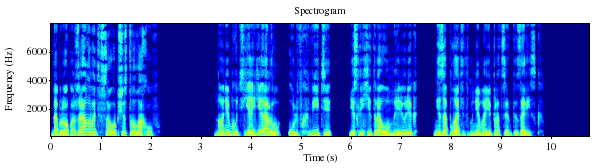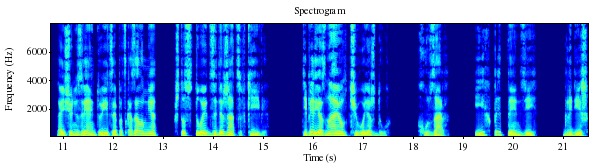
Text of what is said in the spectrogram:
добро пожаловать в сообщество лохов. Но не будь я ярл Ульф Хвити, если хитроумный Рюрик не заплатит мне мои проценты за риск. А еще не зря интуиция подсказала мне, что стоит задержаться в Киеве. Теперь я знаю, чего я жду. Хузар. Их претензий. Глядишь,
